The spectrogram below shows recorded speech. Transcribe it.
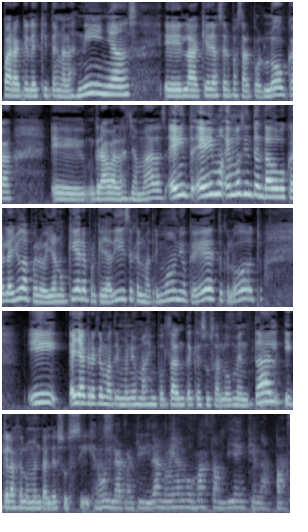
para que le quiten a las niñas, eh, la quiere hacer pasar por loca, eh, graba las llamadas. Int- hemos, hemos intentado buscarle ayuda, pero ella no quiere porque ella dice que el matrimonio, que esto, que lo otro. Y ella cree que el matrimonio es más importante que su salud mental y que la salud mental de sus hijas. No, y la tranquilidad, no hay algo más también que la paz.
